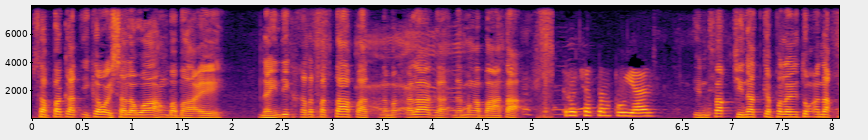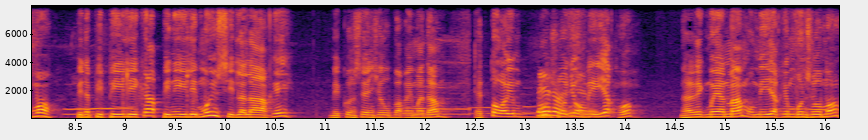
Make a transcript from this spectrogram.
sapagkat ikaw ay salawahang babae na hindi ka karapat-dapat na mag-alaga ng mga bata. True chat lang po yan. In fact, chinat ka pala nitong anak mo. Pinapipili ka, pinili mo yung si lalaki. May konsensya ba kay madam? Ito, yung bunso niyo, meron. umiiyak oh. Narinig mo yan, ma'am? Umiiyak yung bunso mo?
